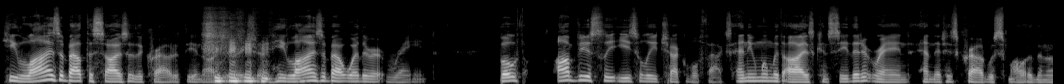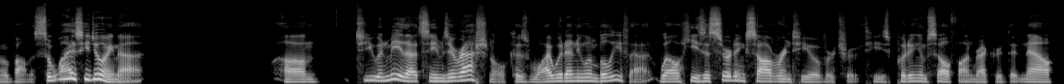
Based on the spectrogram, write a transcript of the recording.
he lies about the size of the crowd at the inauguration. he lies about whether it rained, both obviously easily checkable facts. Anyone with eyes can see that it rained and that his crowd was smaller than Obama's. So why is he doing that? Um, to you and me, that seems irrational because why would anyone believe that? Well, he's asserting sovereignty over truth. He's putting himself on record that now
